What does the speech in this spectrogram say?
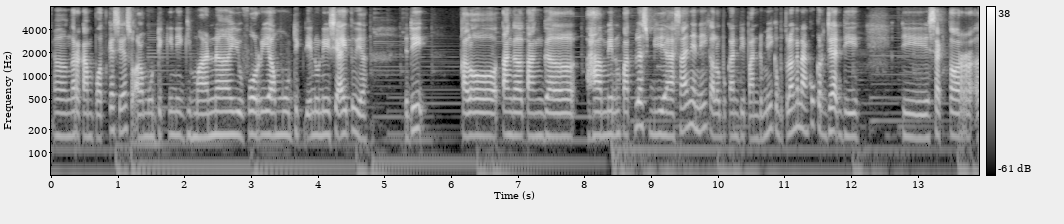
e, ngerekam podcast ya soal mudik ini gimana euforia mudik di Indonesia itu ya. Jadi kalau tanggal-tanggal Hamin 14 biasanya nih kalau bukan di pandemi kebetulan kan aku kerja di di sektor e,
